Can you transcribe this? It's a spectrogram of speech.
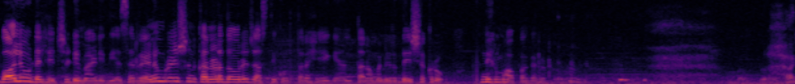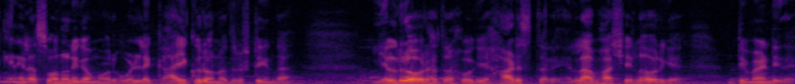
ಬಾಲಿವುಡಲ್ಲಿ ಹೆಚ್ಚು ಡಿಮ್ಯಾಂಡ್ ಇದೆಯಾ? ಸರ್ ರೆನ್ಯುಮರೇಷನ್ ಕನ್ನಡದವರೇ ಜಾಸ್ತಿ ಕೊಡ್ತಾರೆ ಹೇಗೆ ಅಂತ ನಮ್ಮ ನಿರ್ದೇಶಕರು ನಿರ್ಮಾಪಕರು? ಹಾಗೇನಿಲ್ಲ. ಸೋನು ನಿಗಮ್ ಅವರು ಒಳ್ಳೆ ಗಾಯಕರು ಅನ್ನೋ ದೃಷ್ಟಿಯಿಂದ ಎಲ್ಲರೂ ಅವ್ರ ಹತ್ರ ಹೋಗಿ ಹಾಡಿಸ್ತಾರೆ. ಎಲ್ಲ ಭಾಷೆಯಲ್ಲೂ ಅವರಿಗೆ ಡಿಮ್ಯಾಂಡ್ ಇದೆ.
